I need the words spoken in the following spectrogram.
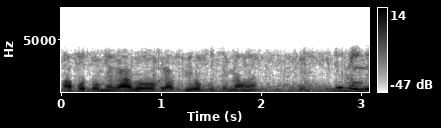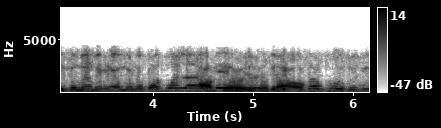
από το μεγάλο γραφείο πουθενά; Δεν νομίζω να είναι γραμμένο κάπου, αλλά Αυτό είναι δεν ρωτάω. δεν ακούω. Δηλαδή,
